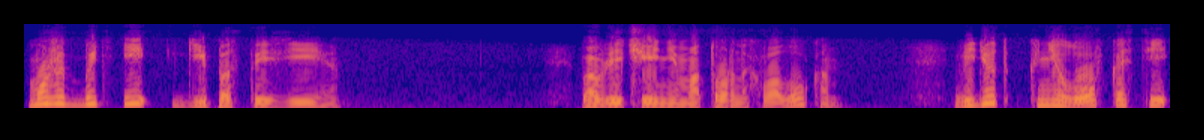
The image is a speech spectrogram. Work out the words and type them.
Может быть и гипостезия. Вовлечение моторных волокон ведет к неловкости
